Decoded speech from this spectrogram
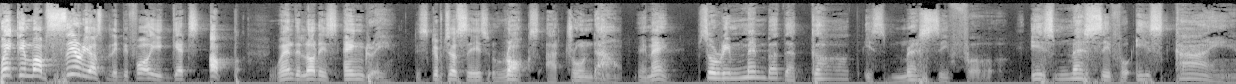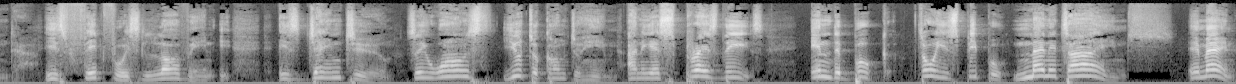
wake him up seriously before he gets up. When the Lord is angry, the scripture says rocks are thrown down. Amen. So remember that God is merciful. He's merciful. He's kind. He's faithful. He's loving. He- He's gentle. So he wants you to come to him. And he expressed this in the book through his people many times. Amen.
